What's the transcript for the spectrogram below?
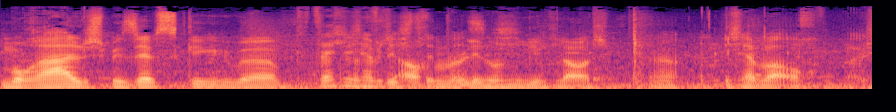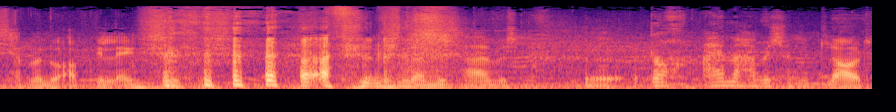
moralisch mir selbst gegenüber. Tatsächlich habe ich auch in meinem Leben noch nie geklaut. Ja. Ich habe auch, ich habe nur abgelenkt. Fühle mich da nicht heimisch. Doch, einmal habe ich schon geklaut.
